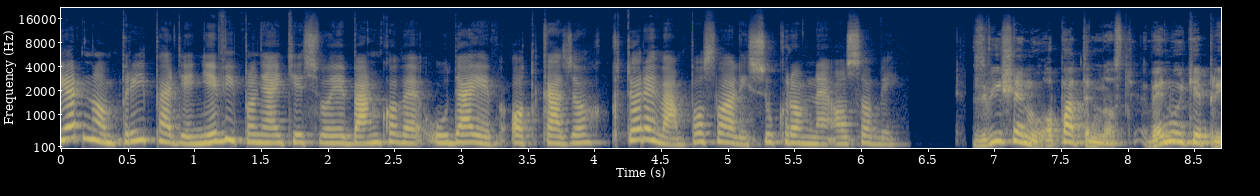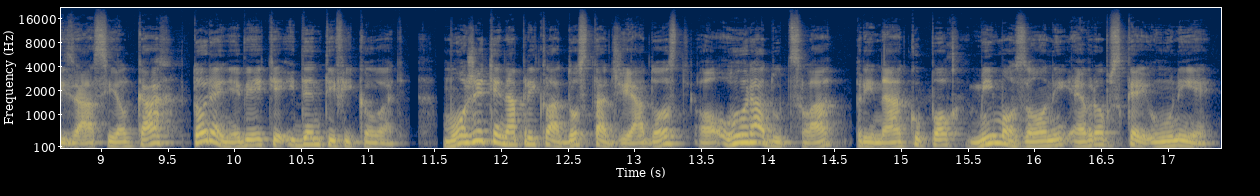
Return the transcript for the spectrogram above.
žiadnom prípade nevyplňajte svoje bankové údaje v odkazoch, ktoré vám poslali súkromné osoby. Zvýšenú opatrnosť venujte pri zásielkach, ktoré neviete identifikovať. Môžete napríklad dostať žiadosť o úhradu cla pri nákupoch mimo zóny Európskej únie.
